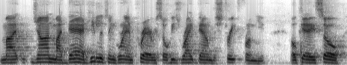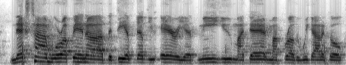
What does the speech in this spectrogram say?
My John, my dad, he lives in Grand Prairie, so he's right down the street from you. Okay, so next time we're up in uh, the DFW area, me, you, my dad, my brother, we gotta go.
